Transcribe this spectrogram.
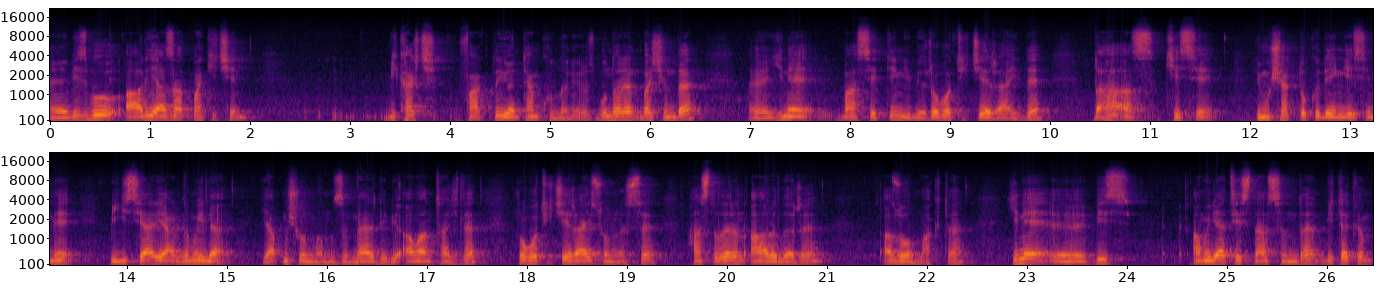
Biz bu ağrıyı azaltmak için birkaç farklı yöntem kullanıyoruz. Bunların başında e, yine bahsettiğim gibi robotik cerrahide daha az kesi, yumuşak doku dengesini bilgisayar yardımıyla yapmış olmamızın verdiği bir avantajla robotik cerrahi sonrası hastaların ağrıları az olmakta. Yine e, biz ameliyat esnasında bir takım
